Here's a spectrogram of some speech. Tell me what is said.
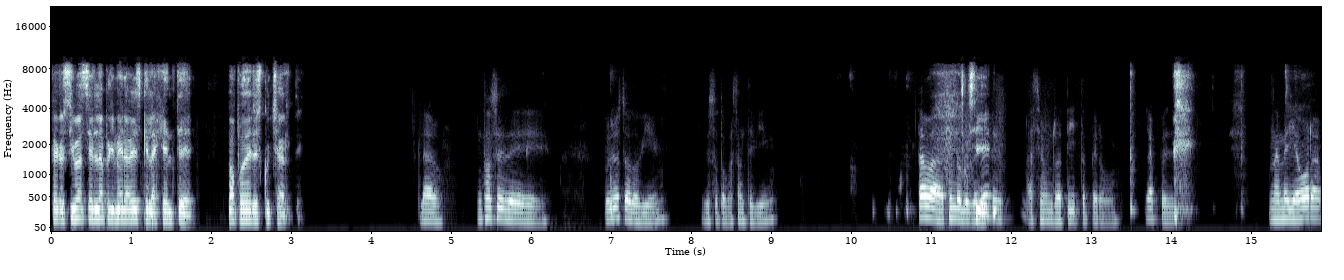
pero sí va a ser la primera vez que la gente va a poder escucharte. claro. Entonces, eh, pues yo he estado bien. Yo he estado bastante bien. Estaba haciendo los Sí. deberes hace un ratito, pero ya pues, una media hora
